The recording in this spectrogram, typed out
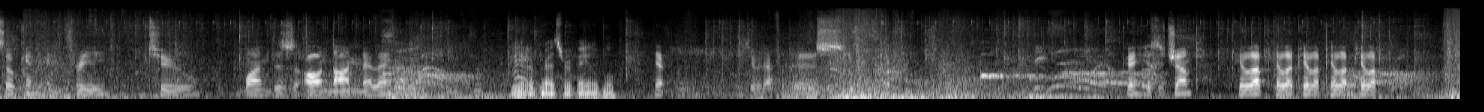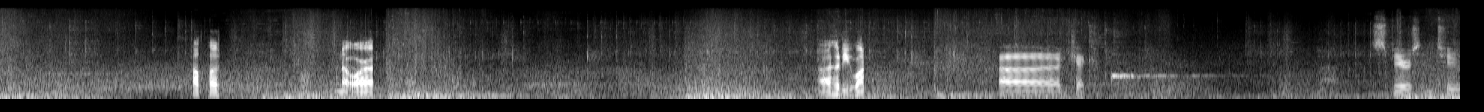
Soaking in three, two, one. This is all non-melee. You have a res available. Yep. Do it after this. Okay, here's a jump. Heal up, heal up, heal up, heal up, heal up. Health potion. No aura. Uh, who do you want? Uh, kick. Spears in two,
